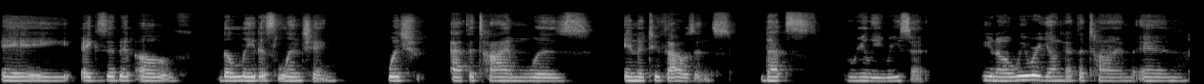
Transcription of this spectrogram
a exhibit of the latest lynching, which at the time was in the 2000s. That's really recent. You know, we were young at the time and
